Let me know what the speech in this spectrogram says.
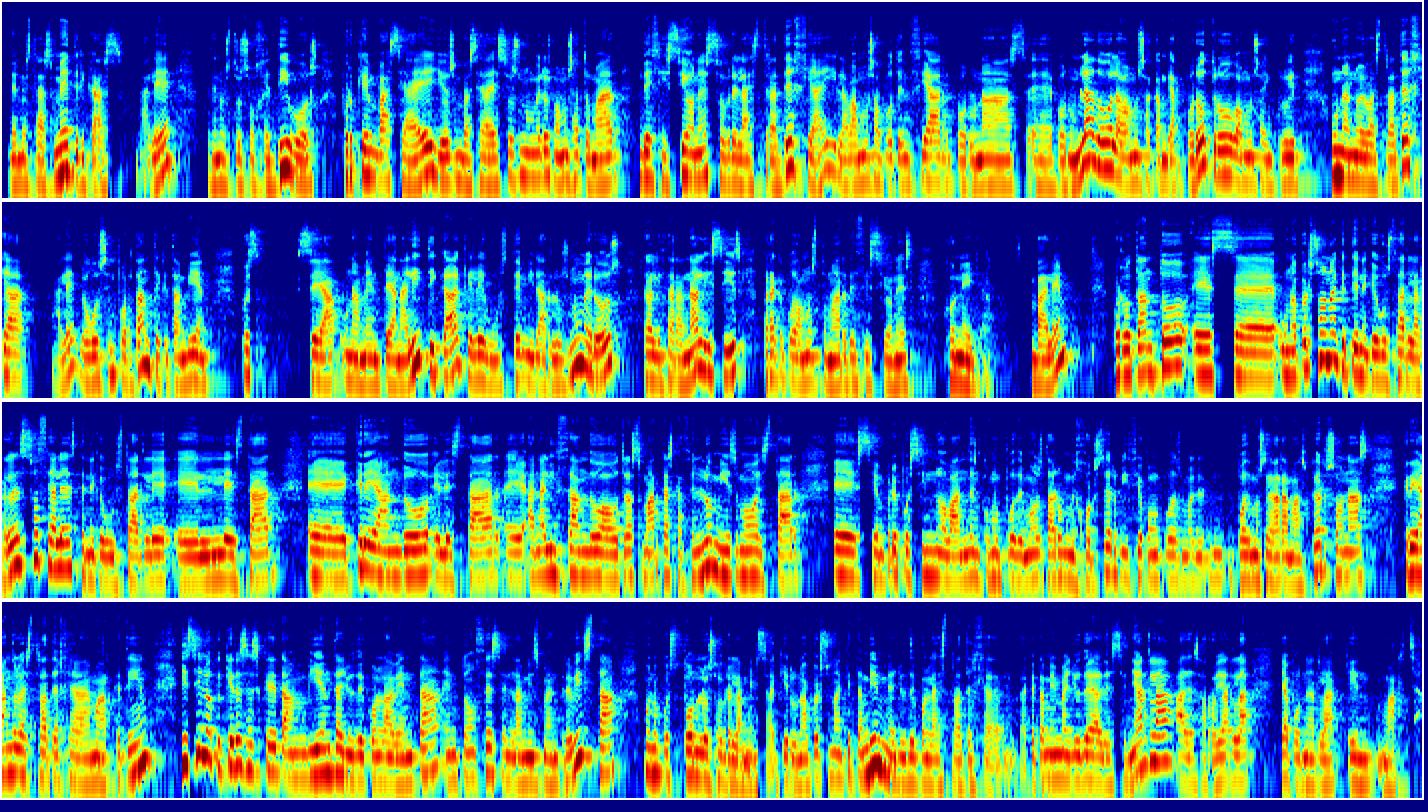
de nuestras métricas, ¿vale? de nuestros objetivos, porque en base a ellos, en base a esos números, vamos a tomar decisiones sobre la estrategia y la vamos a potenciar por, unas, eh, por un lado, la vamos a cambiar por otro, vamos a incluir una nueva estrategia. ¿vale? Luego es importante que también pues, sea una mente analítica, que le guste mirar los números, realizar análisis para que podamos tomar decisiones con ella. ¿Vale? Por lo tanto, es eh, una persona que tiene que gustar las redes sociales, tiene que gustarle el estar eh, creando, el estar eh, analizando a otras marcas que hacen lo mismo, estar siempre pues innovando en cómo podemos dar un mejor servicio, cómo podemos, podemos llegar a más personas, creando la estrategia de marketing. Y si lo que quieres es que también te ayude con la venta, entonces en la misma entrevista, bueno, pues ponlo sobre la mesa. Quiero una persona que también me ayude con la estrategia de venta, que también me ayude a diseñarla, a desarrollarla y a ponerla en marcha.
